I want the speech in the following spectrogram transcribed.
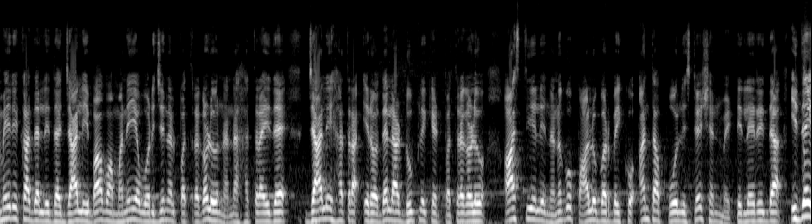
ಅಮೆರಿಕಾದಲ್ಲಿದ್ದ ಜಾಲಿ ಬಾವ ಮನೆಯ ಒರಿಜಿನಲ್ ಪತ್ರಗಳು ನನ್ನ ಹತ್ರ ಇದೆ. ಜಾಲಿ ಹತ್ರ ಇರೋದೆಲ್ಲ ಡೂಪ್ಲಿಕೇಟ್ ಪತ್ರಗಳು. ಆಸ್ತಿಯಲ್ಲಿ ನನಗೂ ಪಾಲು ಬರಬೇಕು ಅಂತ ಪೊಲೀಸ್ ಸ್ಟೇಷನ್ ಮೆಟ್ಟಿಲೇರಿದ್ದ. ಇದೇ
